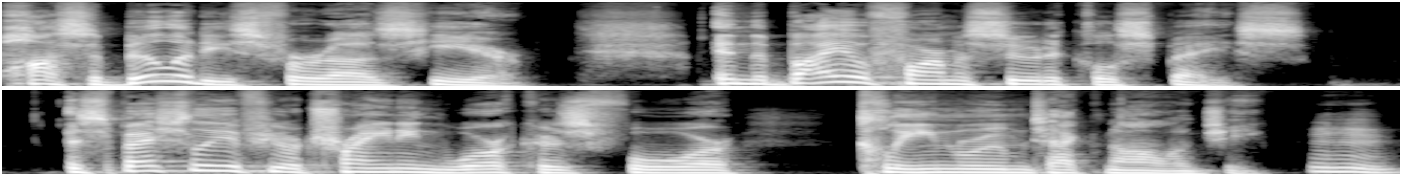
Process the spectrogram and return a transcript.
possibilities for us here in the biopharmaceutical space, especially if you're training workers for clean room technology Mhm.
